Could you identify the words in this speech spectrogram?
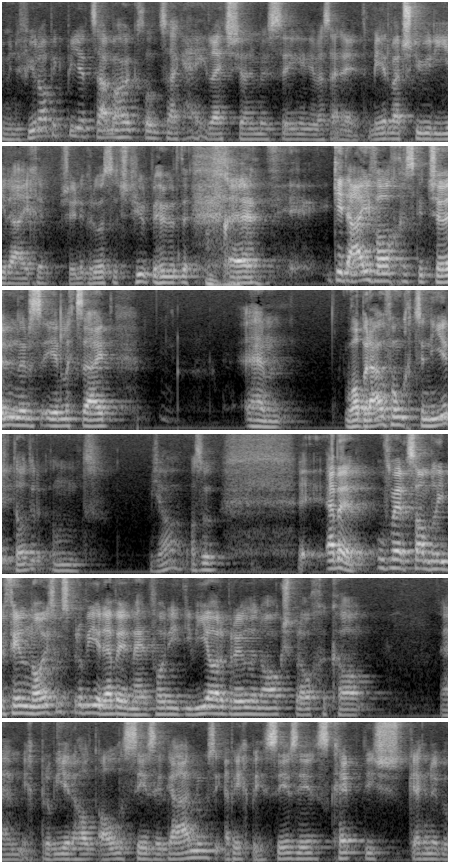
bei einem Feierabendbier zusammenhöckeln und sagen, hey, letztes Jahr müssen irgendwie, was nicht, Mehrwertsteuer einreichen. Schöne Grüße an die Steuerbehörde. äh, gibt einfaches, gibt schöneres, ehrlich gesagt. Ähm, wo aber auch funktioniert, oder? Und ja, also äh, eben, aufmerksam bleiben, viel Neues ausprobieren. Eben, wir haben vorhin die VR-Brillen angesprochen. Ähm, ich probiere halt alles sehr, sehr gerne aus. ich bin sehr, sehr skeptisch gegenüber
